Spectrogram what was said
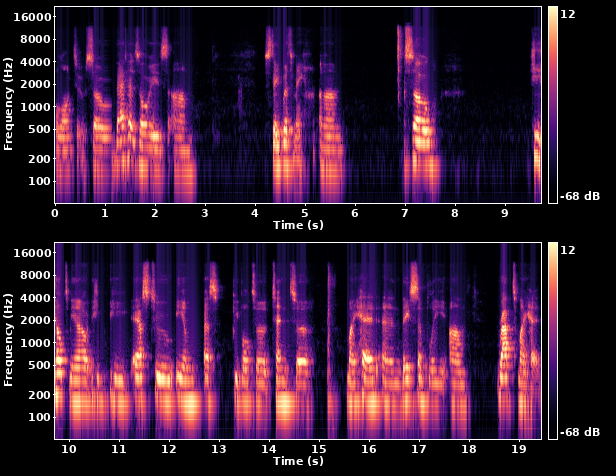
belonged to. So that has always um, stayed with me. Um, so he helped me out. He, he asked two EMS people to tend to my head and they simply um, wrapped my head,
